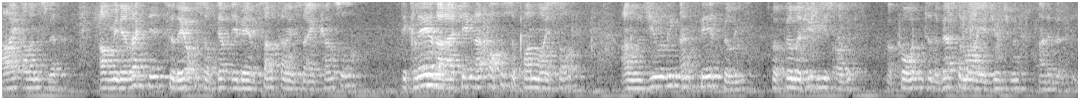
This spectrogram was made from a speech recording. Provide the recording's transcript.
I, Alan Smith, having been elected to the office of Deputy Mayor of South Tyneside Council, declare that I take that office upon myself and will duly and faithfully fulfil the duties of it according to the best of my judgment and ability.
